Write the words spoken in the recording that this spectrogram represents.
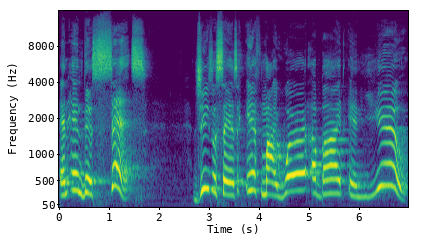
and in this sense, Jesus says, If my word abide in you,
